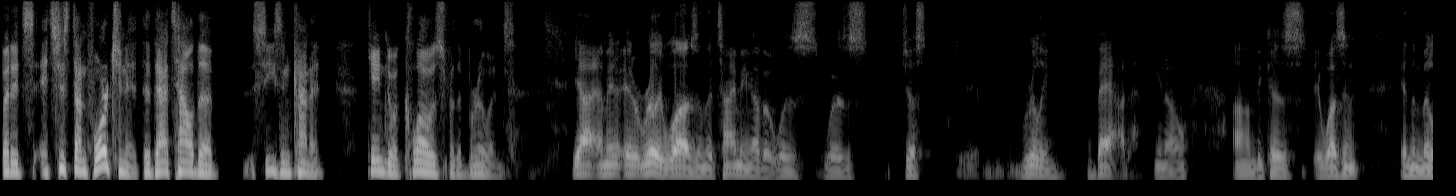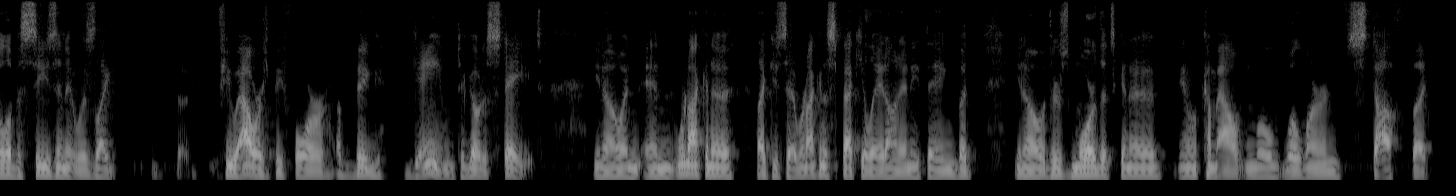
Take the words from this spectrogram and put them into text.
but it's it's just unfortunate that that's how the season kind of came to a close for the Bruins. Yeah, I mean, it really was, and the timing of it was was just really bad, you know, um, because it wasn't in the middle of a season. It was like few hours before a big game to go to state, you know, and and we're not going to, like you said, we're not going to speculate on anything, but you know, there's more that's going to, you know, come out, and we'll we'll learn stuff, but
